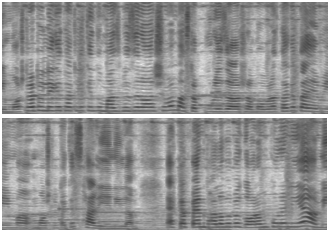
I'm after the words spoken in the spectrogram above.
এই মশলাটা লেগে থাকলে কিন্তু মাছ ভেজে নেওয়ার সময় মাছটা পুড়ে যাওয়ার সম্ভাবনা থাকে, তাই আমি এই মশলাটাকে ছাড়িয়ে নিলাম। একটা প্যান ভালোভাবে গরম করে নিয়ে আমি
